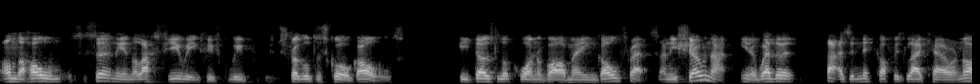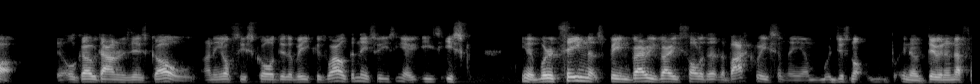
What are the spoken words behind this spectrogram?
on the whole, certainly in the last few weeks, we've we've struggled to score goals. He does look one of our main goal threats, and he's shown that. You know, whether that is a nick off his leg hair or not, it'll go down as his goal. And he obviously scored the other week as well, didn't he? So he's you know he's, he's you know we're a team that's been very very solid at the back recently, and we're just not you know doing enough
